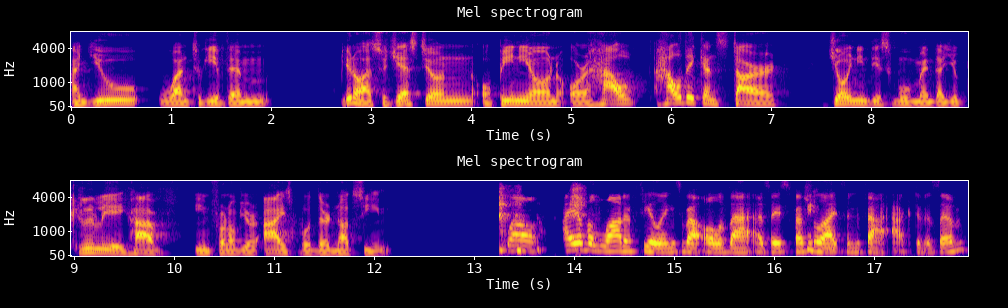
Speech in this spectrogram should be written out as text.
and you want to give them you know a suggestion opinion or how how they can start joining this movement that you clearly have in front of your eyes but they're not seeing well i have a lot of feelings about all of that as i specialize in fat activism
